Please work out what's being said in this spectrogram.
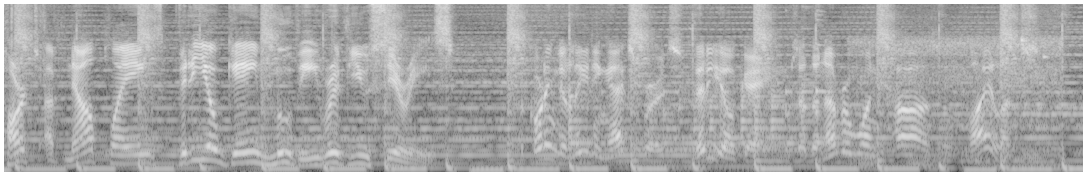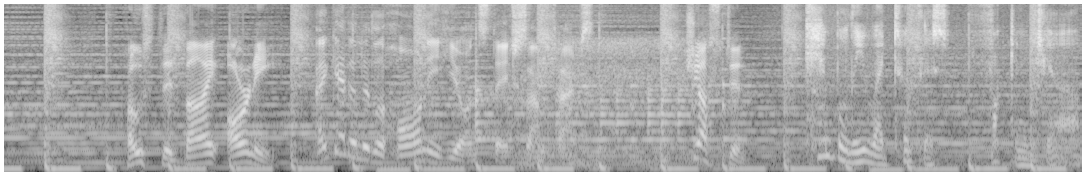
Part of Now Playing's video game movie review series. According to leading experts, video games are the number one cause of violence. Hosted by Arnie, I get a little horny here on stage sometimes. Justin, Can't believe I took this fucking job.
